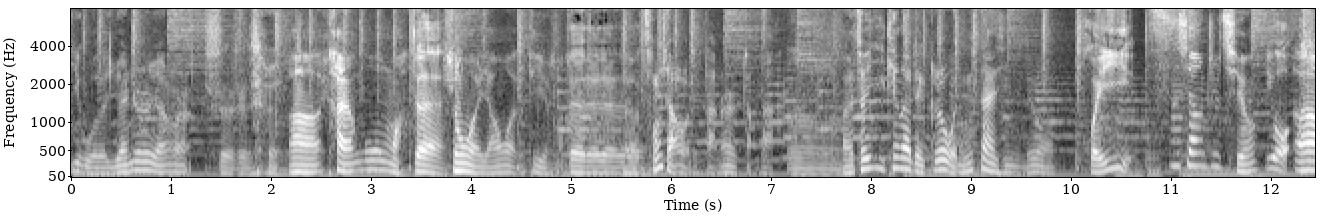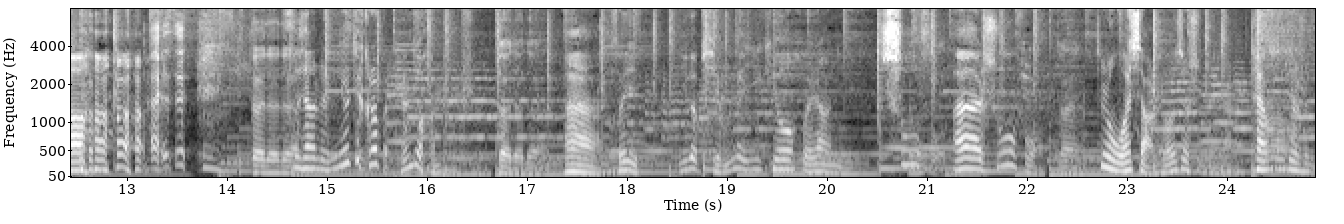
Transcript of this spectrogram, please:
一股子原汁原味儿是是是，啊。太阳宫嘛，对生我养我的地方。对对对呃，对，从小我就打那儿长大嗯，啊，所以一听到这歌，我能带起你这种回忆思乡之情哟，啊，对对对思乡之情，因为这歌本身就很朴实，对对对，哎，所以一个平的 EQ 会让你舒服，哎舒服。对，就是我小时候就是那样，太阳宫就是那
